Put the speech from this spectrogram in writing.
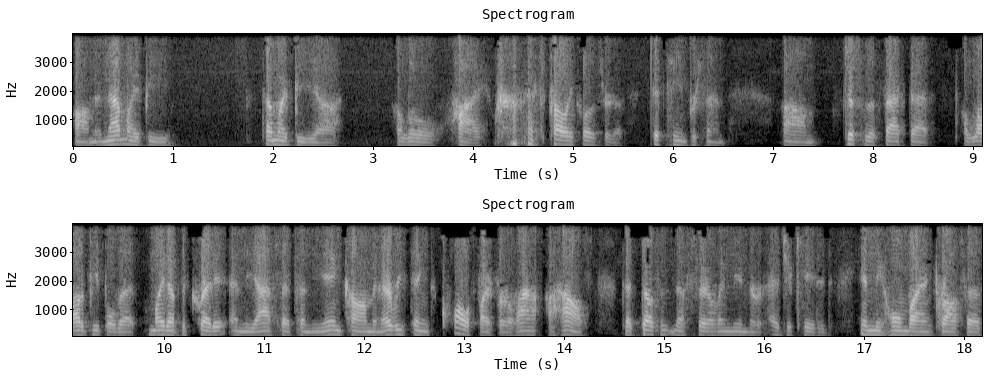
Um, and that might be that might be uh, a little high. it's probably closer to 15%. Um, just the fact that a lot of people that might have the credit and the assets and the income and everything to qualify for a, a house, that doesn't necessarily mean they're educated in the home buying process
